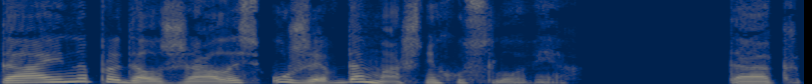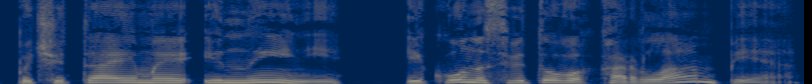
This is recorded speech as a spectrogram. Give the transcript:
тайна продолжалась уже в домашних условиях. Так, почитаемая и ныне икона святого Харлампия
